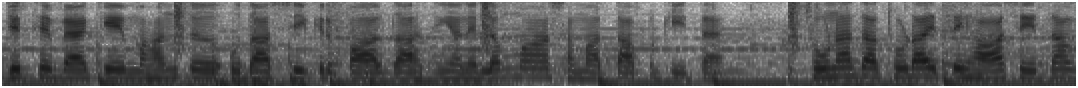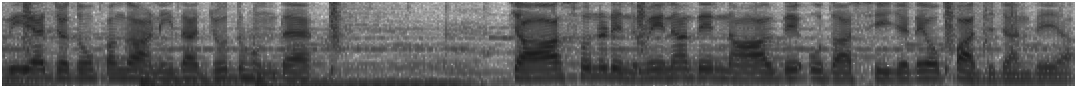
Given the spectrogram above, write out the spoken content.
ਜਿੱਥੇ ਬਹਿ ਕੇ ਮਹੰਤ, ਉਦਾਸੀ, ਕਿਰਪਾਲ ਦਾਸ ਜੀਆਂ ਨੇ ਲੰਮਾ ਸਮਾਂ ਤਪ ਕੀਤਾ ਸੋਨਾ ਦਾ ਥੋੜਾ ਇਤਿਹਾਸ ਇਦਾਂ ਵੀ ਹੈ, ਜਦੋਂ ਭੰਗਾਣੀ ਦਾ ਯੁੱਧ ਹੁੰਦਾ ਹੈ 499 ਇਹਨਾਂ ਦੇ ਨਾਲ ਦੇ ਉਦਾਸੀ ਜਿਹੜੇ ਉਹ ਭੱਜ ਜਾਂਦੇ ਆ।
